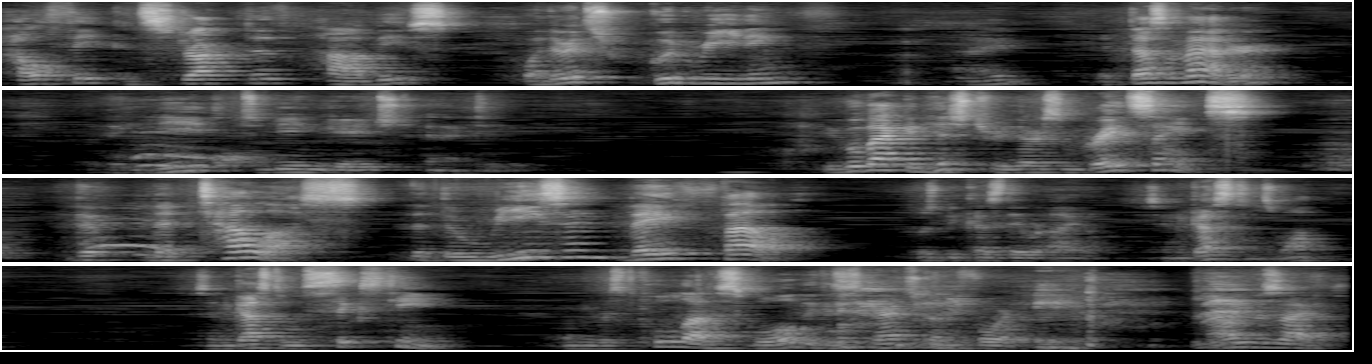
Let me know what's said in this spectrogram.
healthy, constructive hobbies, whether it's good reading, right? It doesn't matter. They need to be engaged in activity. You go back in history, there are some great saints that, that tell us that the reason they fell was because they were idle. St. Augustine's one. St. Augustine was 16 when he was pulled out of school because his parents couldn't afford it. Now he was idle.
